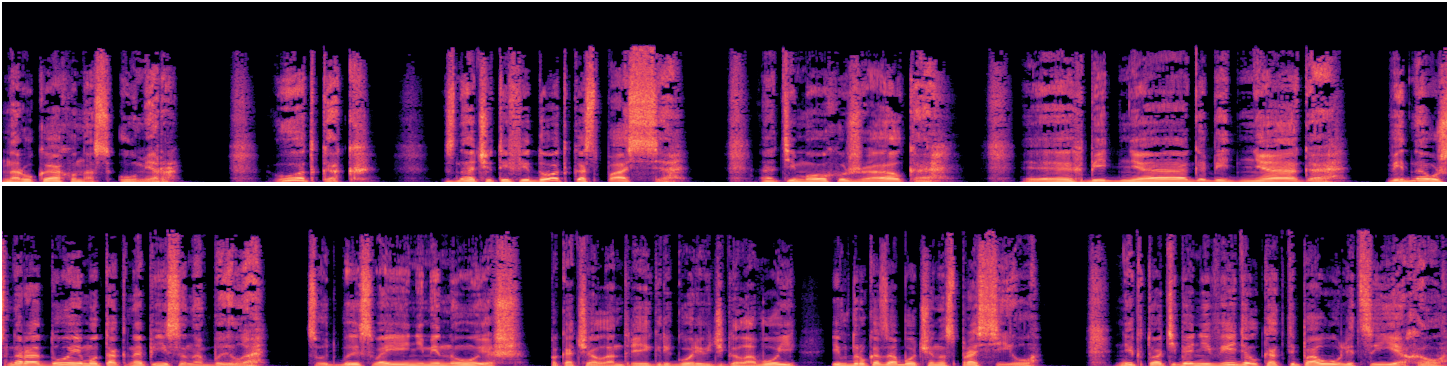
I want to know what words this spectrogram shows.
На руках у нас умер». «Вот как! Значит, и Федотка спасся. А Тимоху жалко. Эх, бедняга, бедняга. Видно уж на роду ему так написано было. Судьбы своей не минуешь», — покачал Андрей Григорьевич головой и вдруг озабоченно спросил. «Никто тебя не видел, как ты по улице ехал?»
